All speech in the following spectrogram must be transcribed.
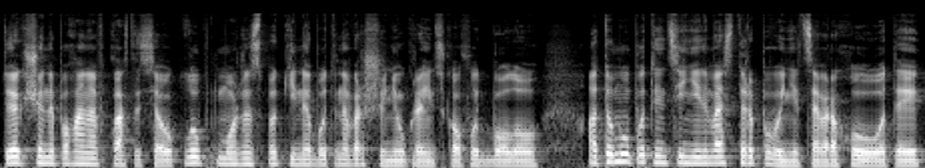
то якщо непогано вкластися у клуб, можна спокійно бути на вершині українського футболу. А тому потенційні інвестори повинні це враховувати.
